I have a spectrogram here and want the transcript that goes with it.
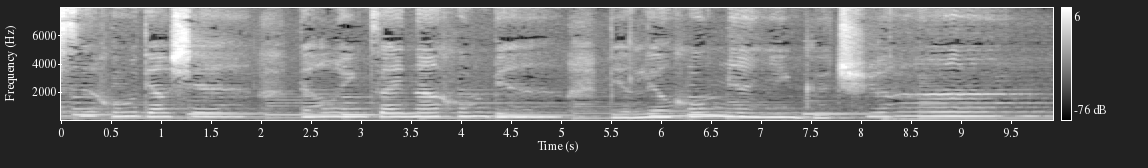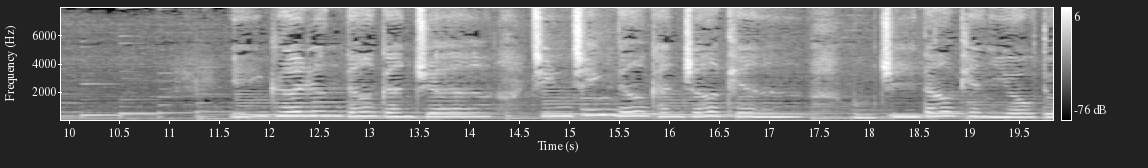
似乎凋谢，倒映在那湖边，点亮湖面一个圈。一个人的感觉，静静的看着天，不知道天有多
